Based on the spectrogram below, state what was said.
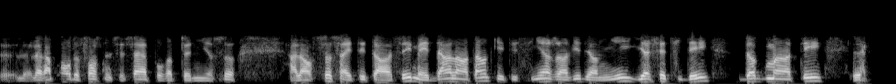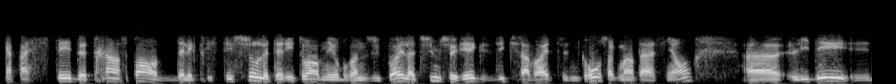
euh, le, rapport de force nécessaire pour obtenir ça. Alors ça, ça a été tassé, mais dans l'entente qui a été signée en janvier dernier, il y a cette idée d'augmenter la capacité de transport d'électricité sur le territoire néo-brunswick. Et là-dessus, M. Higgs dit que ça va être une grosse augmentation. Euh, L'idée,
